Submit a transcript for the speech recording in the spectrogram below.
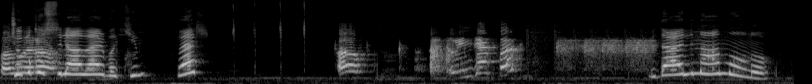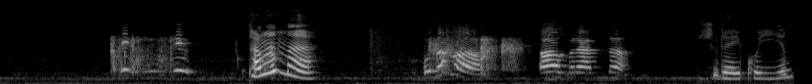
Çabuk Pazara. o silahı ver bakayım. Ver. Al. Oyuncak bak. Bir daha eline alma onu. Tamam mı? Bu da mı? Al bıraktım. Şuraya koyayım.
